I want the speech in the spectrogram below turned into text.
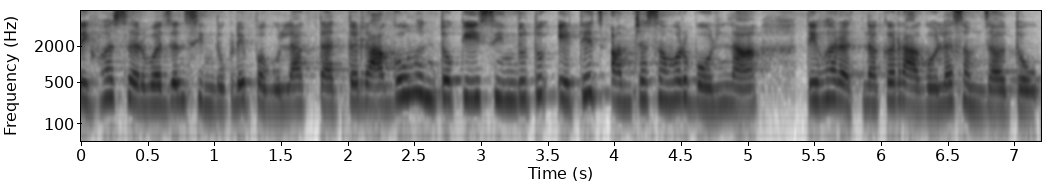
तेव्हा सर्वजण सिंधूकडे बघू लागतात. तर राघव म्हणतो की सिंधू तू येथेच आमच्यासमोर बोल ना. तेव्हा रत्नाकर राघवला समजावतो.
